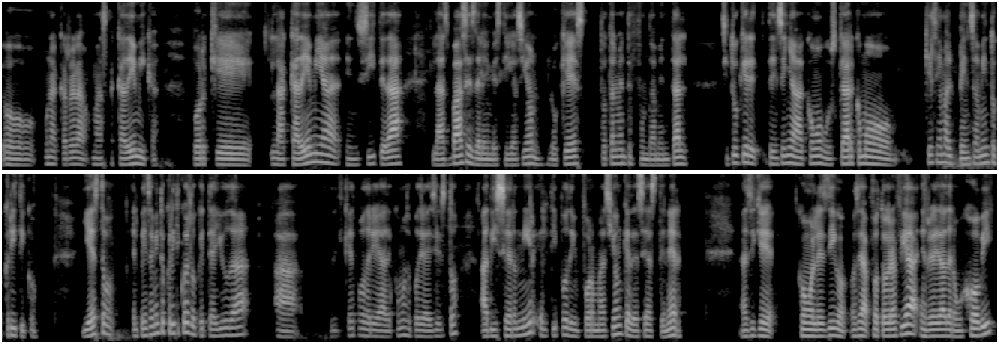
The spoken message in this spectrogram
o una carrera más académica, porque la academia en sí te da las bases de la investigación, lo que es totalmente fundamental. Si tú quieres, te enseña cómo buscar, cómo, ¿qué se llama? El pensamiento crítico. Y esto, el pensamiento crítico es lo que te ayuda a, ¿qué podría, cómo se podría decir esto? A discernir el tipo de información que deseas tener. Así que, como les digo, o sea, fotografía en realidad era un hobby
